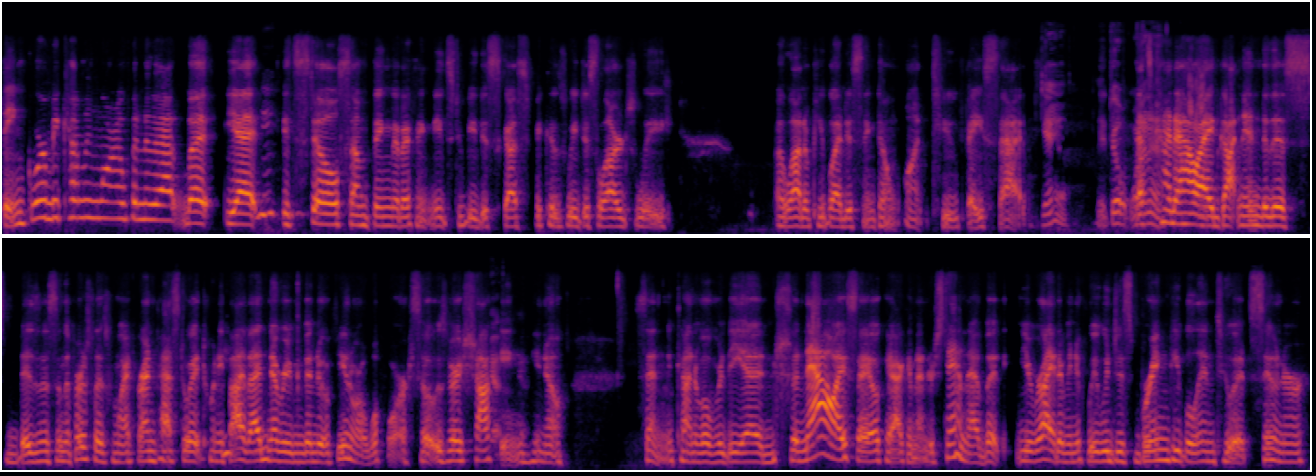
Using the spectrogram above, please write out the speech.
think we're becoming more open to that, but yet mm-hmm. it's still something that I think needs to be discussed because we just largely a lot of people I just think don't want to face that. Yeah. They don't want That's kind of how I had gotten into this business in the first place. When my friend passed away at mm-hmm. 25, I'd never even been to a funeral before. So it was very shocking, yeah. you know, sent me kind of over the edge. So now I say, okay, I can understand that. But you're right. I mean, if we would just bring people into it sooner,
